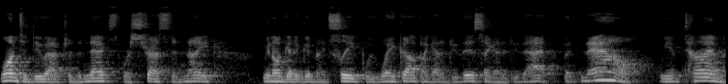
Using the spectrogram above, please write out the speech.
one to do after the next. We're stressed at night. We don't get a good night's sleep. We wake up, I got to do this, I got to do that. But now we have time.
